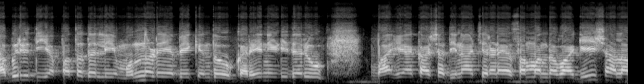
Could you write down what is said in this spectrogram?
ಅಭಿವೃದ್ಧಿಯ ಪಥದಲ್ಲಿ ಮುನ್ನಡೆಯಬೇಕೆಂದು ಕರೆ ನೀಡಿದರು. ಬಾಹ್ಯಾಕಾಶ ದಿನಾಚರಣೆಯ ಸಂಬಂಧವಾಗಿ ಶಾಲಾ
